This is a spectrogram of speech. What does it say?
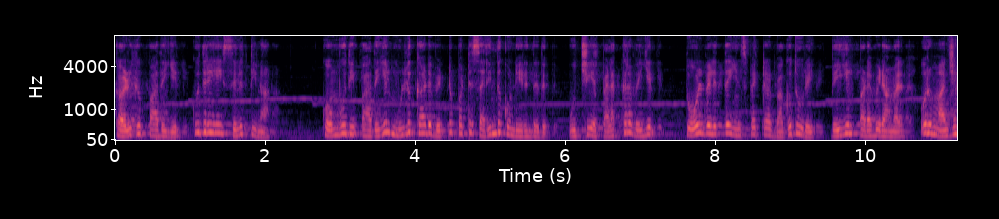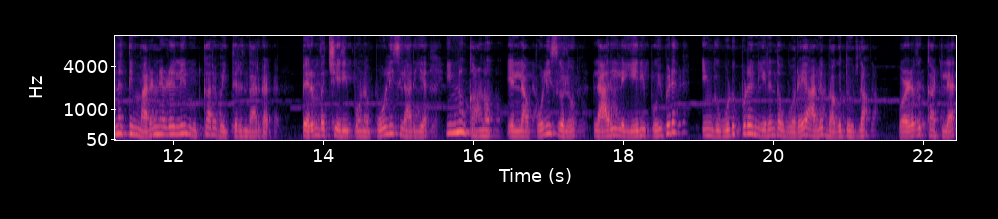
கழுகு பாதையில் குதிரையை செலுத்தினான். கொம்புதி பாதையில் முள்ளுக்காடு வெட்டுப்பட்டு சரிந்து கொண்டிருந்தது. உச்சிய பழக்கிற வெயில். தோல் வெளுத்த இன்ஸ்பெக்டர் பகதூரை வெயில் படவிடாமல் ஒரு மஞ்சனத்தின் மரநிழலில் உட்கார வைத்திருந்தார்கள். பெரும்பச்சேரி போன போலீஸ் லாரிய இன்னும் காணோம். எல்லா போலீஸ்களும் லாரியில ஏறி போய்விட இங்கு உடுப்புடன் இருந்த ஒரே ஆளு பகதூர் தான் உழவுக்காட்டில்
